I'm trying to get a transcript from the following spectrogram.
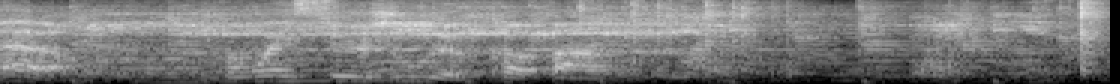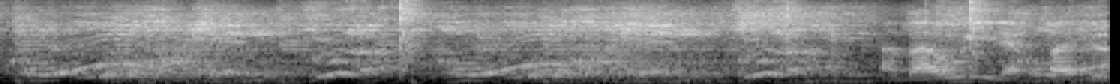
Alors, comment il se joue le copain Ah bah oui, il a pas de...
